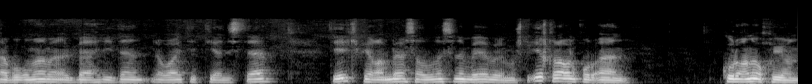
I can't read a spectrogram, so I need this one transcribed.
Əbu Umamə Əl-Bəhlidən rivayet etdiyi hədisdə deyir ki, Peyğəmbər sallallahu əleyhi və səlləm belə buyurmuşdur: "İqra'ul Quran." Quranı oxuyun.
